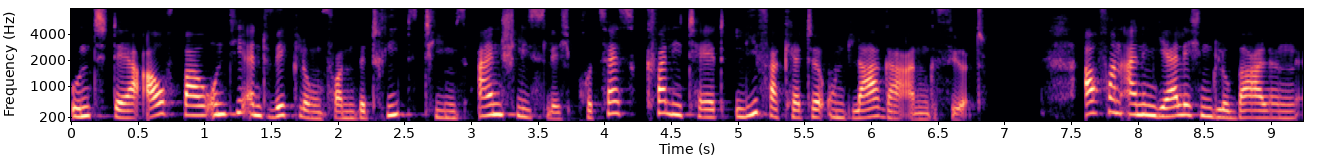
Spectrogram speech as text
und der Aufbau und die Entwicklung von Betriebsteams einschließlich Prozess, Qualität, Lieferkette und Lager angeführt. Auch von einem jährlichen globalen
